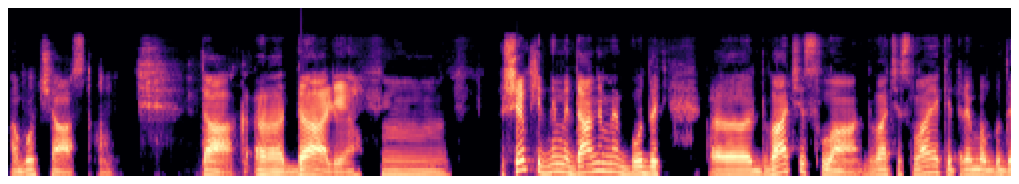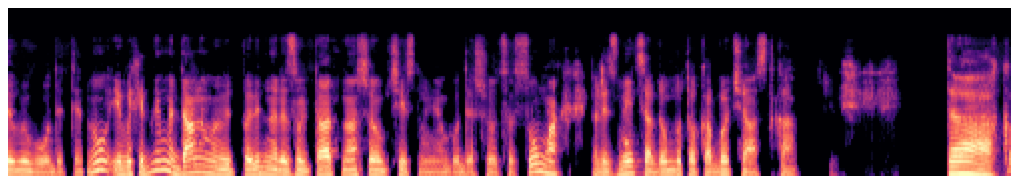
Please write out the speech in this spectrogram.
або частку. Так, е, далі. Ще вхідними даними будуть два числа, два числа, які треба буде виводити. Ну і вихідними даними, відповідно, результат нашого обчислення буде, що це сума, різниця, добуток або частка. Так,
